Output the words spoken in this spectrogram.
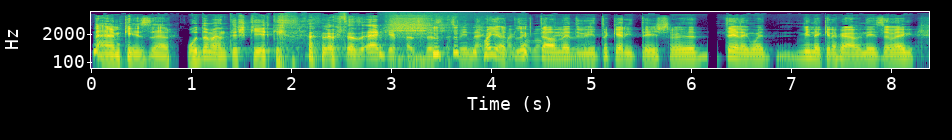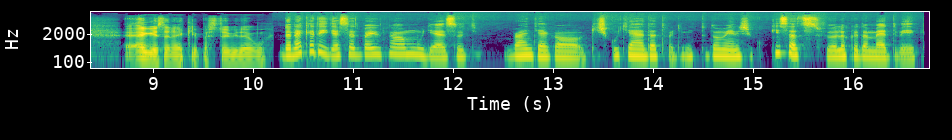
Nem, kézzel. Oda ment és két kézzel lökte, az elképesztő, ezt, ezt mindenki Hogyan lökte a medvét a kerítésről? Tényleg majd mindenkinek el nézze meg. Egészen elképesztő videó. De neked így eszedbe jutna amúgy ez, hogy bántják a kis kutyádat, vagy mit tudom én, és akkor kiszedsz, fölököd a medvét.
